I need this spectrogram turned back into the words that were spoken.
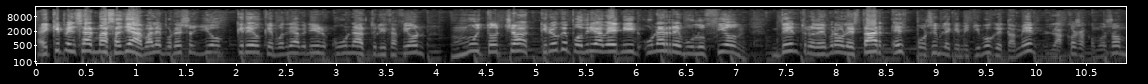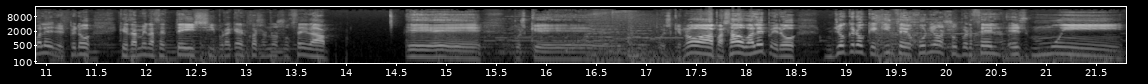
hay que pensar más allá, ¿vale? Por eso yo creo que podría venir una actualización muy tocha Creo que podría venir una revolución dentro de Brawl Stars Es posible que me equivoque también, las cosas como son, ¿vale? Espero que también aceptéis si por aquellas cosas no suceda eh, pues que pues que no ha pasado, ¿vale? Pero yo creo que 15 de junio Supercell es muy...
